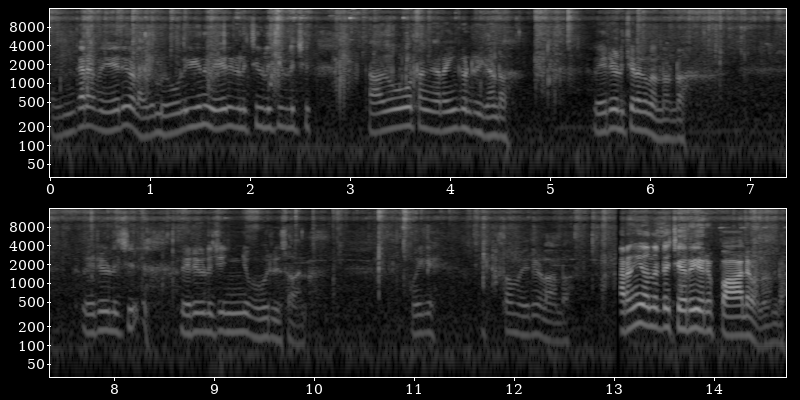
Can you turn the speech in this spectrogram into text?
ഭയങ്കര വേരുകളാണ് ഇത് മുകളിൽ നിന്ന് വേര് കിളിച്ച് കിളിച്ച് കിളിച്ച് താഴോട്ട് അങ്ങ് ഇറങ്ങിക്കൊണ്ടിരിക്കണ്ടോ വേര് കിളിച്ച് കിടക്കുന്നുണ്ടോ വേര് കിളിച്ച് വേര് കിളിച്ച് ഇഞ്ഞു പോരും സാധനം. നോക്കിക്കേ മൊത്തം വേരുകളാണ്ടോ ഇറങ്ങി വന്നിട്ട് ചെറിയൊരു പാലമാണ് കണ്ടോ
